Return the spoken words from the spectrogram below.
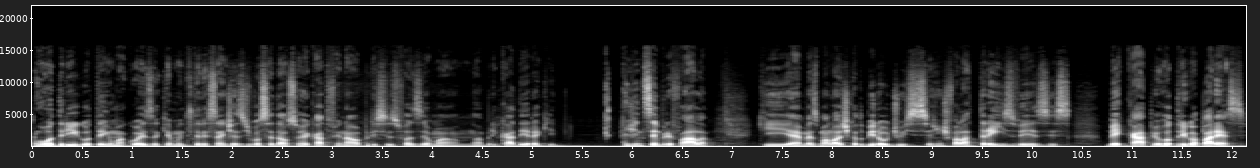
O Rodrigo tem uma coisa que é muito interessante. Antes de você dar o seu recado final, eu preciso fazer uma, uma brincadeira aqui. A gente sempre fala que é a mesma lógica do Beetlejuice. Se a gente falar três vezes backup, o Rodrigo aparece.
